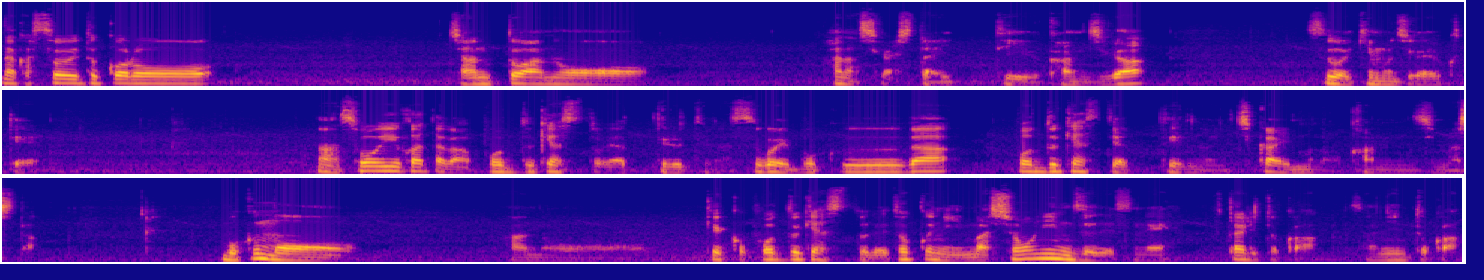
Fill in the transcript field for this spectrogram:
なんかそういうところを、ちゃんとあの、話がしたいっていう感じが、すごい気持ちが良くて、まあそういう方がポッドキャストをやってるっていうのはすごい僕がポッドキャストやってるのに近いものを感じました。僕も、あの、結構ポッドキャストで特にまあ少人数ですね、2人とか3人とか、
